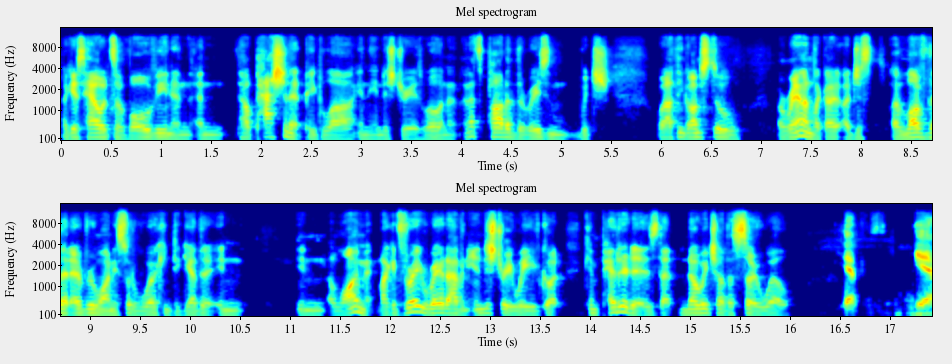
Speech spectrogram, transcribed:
I guess how it's evolving and, and how passionate people are in the industry as well. And, and that's part of the reason which, well, I think I'm still around. Like I, I just, I love that everyone is sort of working together in, in alignment. Like it's very rare to have an industry where you've got competitors that know each other so well. Yep. Yeah.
